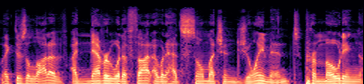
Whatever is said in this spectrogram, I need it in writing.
Like there's a lot of I never would have thought I would have had so much enjoyment promoting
